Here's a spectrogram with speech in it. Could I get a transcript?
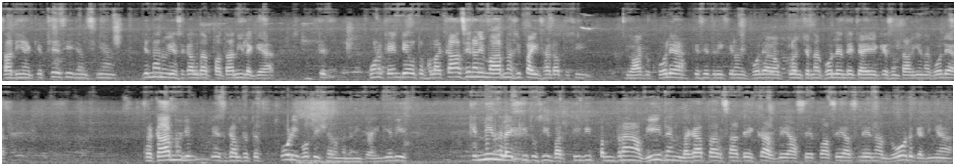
ਸਾਡੀਆਂ ਕਿੱਥੇ ਸੀ ਏਜੰਸੀਆਂ? ਜਿਨ੍ਹਾਂ ਨੂੰ ਇਸ ਗੱਲ ਦਾ ਪਤਾ ਨਹੀਂ ਲੱਗਿਆ। ਤੇ ਹੁਣ ਕਹਿੰਦੇ ਉਹ ਤਾਂ ਫਲਾ ਕਾਸੇ ਨਾਲ ਹੀ ਮਾਰਨਾ ਸੀ, ਭਾਈ ਸਾਡਾ ਤੁਸੀਂ ਜਵਾਕ ਖੋਲਿਆ, ਕਿਸੇ ਤਰੀਕੇ ਨਾਲ ਹੀ ਖੋਲਿਆ ਕਲੰਚਰ ਨਾਲ ਖੋਲ ਲੈਂਦੇ, ਚਾਹੇ AK47 ਨਾਲ ਖੋਲਿਆ। ਸਰਕਾਰ ਨੂੰ ਜਿ- ਇਸ ਗੱਲ ਦੇ ਉੱਤੇ ਥੋੜੀ ਬਹੁਤੀ ਸ਼ਰਮ ਮੰਨਣੀ ਚਾਹੀਦੀ ਹੈ ਵੀ ਕਿੰਨੀ ਨਲਾਇਕੀ ਤੁਸੀਂ ਵਰਤੀ ਵੀ 15 20 ਦਿਨ ਲਗਾਤਾਰ ਸਾਡੇ ਘਰ ਦੇ ਆਸੇ-ਪਾਸੇ ਅਸਲੇ ਨਾਲ ਲੋਡ ਗੱਡੀਆਂ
